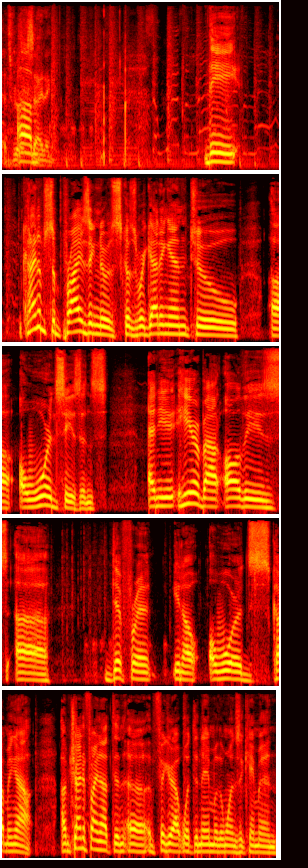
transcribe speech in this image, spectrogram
that's really um, exciting. the kind of surprising news because we're getting into uh, award seasons, and you hear about all these uh, different, you know, awards coming out. I'm trying to find out the uh, figure out what the name of the ones that came in.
